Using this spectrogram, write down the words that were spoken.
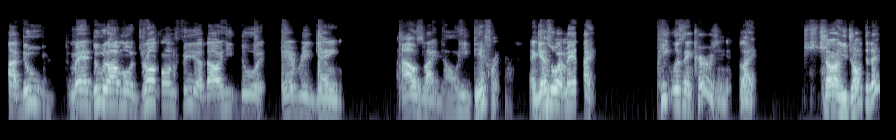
my dude, man, dude almost drunk on the field, dog. He do it every game. I was like, dog, he different. And guess what, man? Like, Pete was encouraging it. Like, Sean, you drunk today?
